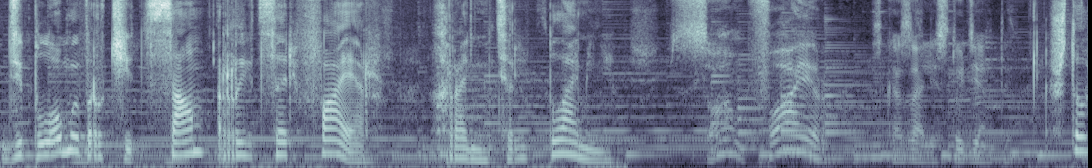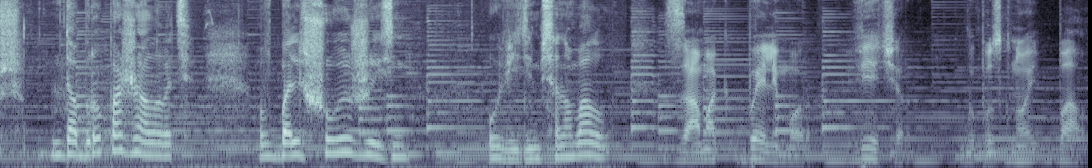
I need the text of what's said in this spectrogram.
Дипломы вручит сам рыцарь Фаер, хранитель пламени. «Сам Фаер!» — сказали студенты. Что ж, добро пожаловать в большую жизнь. Увидимся на балу. Замок Беллимор. Вечер. Выпускной бал.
